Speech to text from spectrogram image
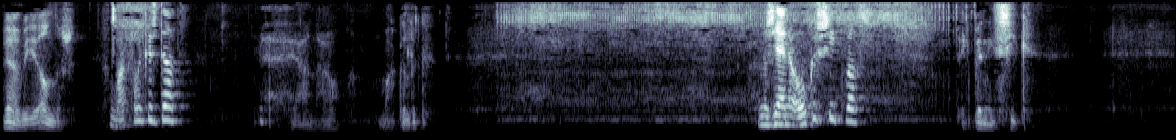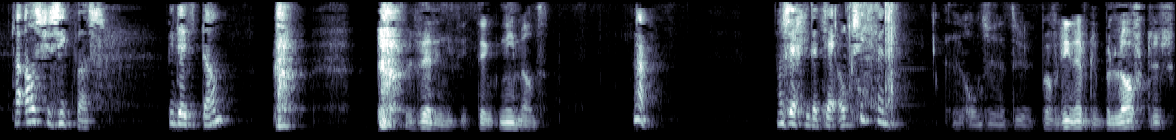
Ja, wie anders? Gemakkelijk is dat. Ja, nou, makkelijk. En als jij nou ook eens ziek was? Ik ben niet ziek. Nou, als je ziek was, wie deed het dan? Dat weet ik niet. Ik denk niemand. Nou, dan zeg je dat jij ook ziek bent. Onzin natuurlijk. Bovendien heb ik het beloofd, dus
